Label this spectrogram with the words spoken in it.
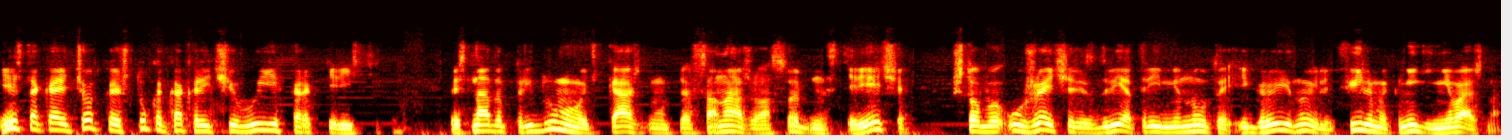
Есть такая четкая штука, как речевые характеристики. То есть надо придумывать каждому персонажу особенности речи, чтобы уже через 2-3 минуты игры, ну или фильмы, книги, неважно,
